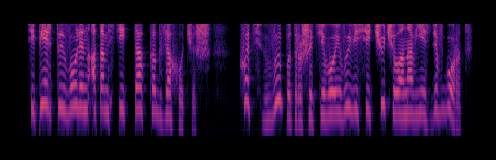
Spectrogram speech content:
Теперь ты волен отомстить так, как захочешь. Хоть выпотрошить его и вывесить чучело на въезде в город.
